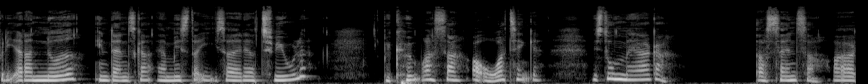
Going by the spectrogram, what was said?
fordi er der noget, en dansker er mester i, så er det at tvivle, bekymre sig og overtænke. Hvis du mærker og sanser og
